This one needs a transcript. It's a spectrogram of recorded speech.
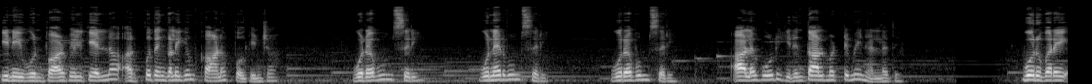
இனி உன் வாழ்வில் எல்லா அற்புதங்களையும் காணப் போகின்றா. உணவும் சரி உணர்வும் சரி உறவும் சரி. அளவோடு இருந்தால் மட்டுமே நல்லது. ஒருவரை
